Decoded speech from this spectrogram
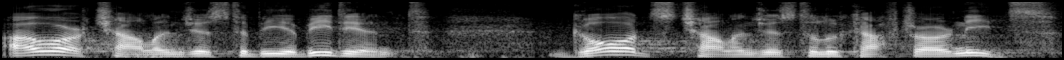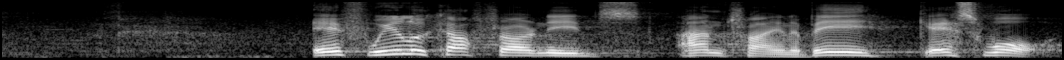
Our challenge is to be obedient, God's challenge is to look after our needs. If we look after our needs and try and obey, guess what?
